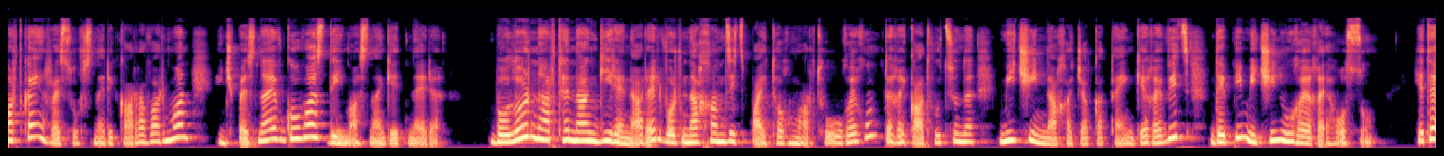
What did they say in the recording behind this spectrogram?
մարդկային ռեսուրսների կառավարման, ինչպես նաև գովազդի մասնագետները։ Բոլորն արդեն անգիր են արել, որ նախանձից պայթող մարդու ուղեղում տեղեկատվությունը միջին նախաճակատային կեղևից դեպի միջին ուղեղ է հոսում։ Եթե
